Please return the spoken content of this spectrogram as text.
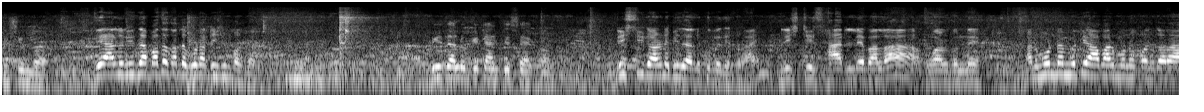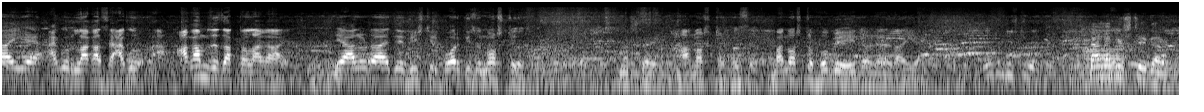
ডিসেম্বর। যে আলু রিজার্ভ আছে তাতে গোটা ডিসেম্বর পাবেন বীজ আলু কে টানতেছে এখন। বৃষ্টির কারণে আলু কমে গেছে ভাই বৃষ্টি ছাড়লে বালা হওয়ার জন্যে আর মোটামুটি আবার মনে করেন যারা ইয়ে আগুর লাগাছে আগুর আগাম যে জাতটা লাগায় এই আলুটা যে বৃষ্টির পর কিছু নষ্ট হয়েছে। হয়ে নষ্ট হয়েছে বা নষ্ট হবে এই ধরনের ইয়ে। টানা বৃষ্টির কারণে?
